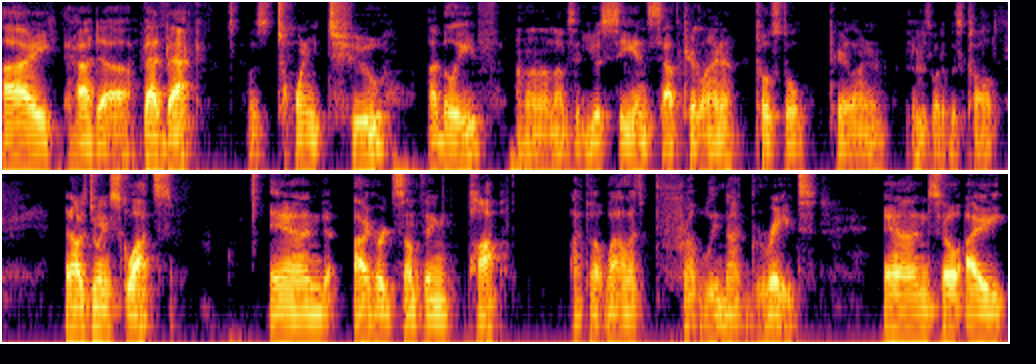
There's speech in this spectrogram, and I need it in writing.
I had a bad back. I was 22, I believe. Um, I was at USC in South Carolina, coastal Carolina, is what it was called. And I was doing squats, and I heard something pop. I thought, wow, that's probably not great. And so I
